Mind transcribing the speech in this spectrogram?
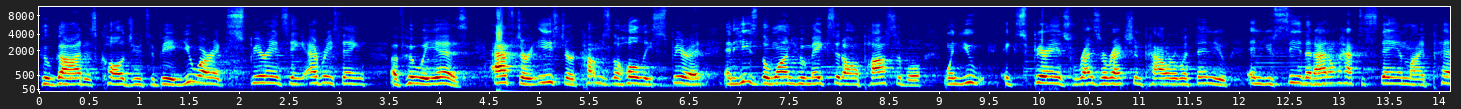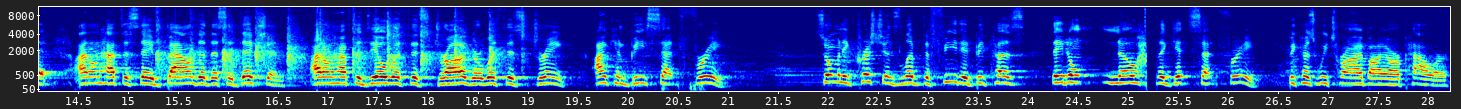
who God has called you to be. You are experiencing everything of who He is. After Easter comes the Holy Spirit, and He's the one who makes it all possible. When you experience resurrection power within you, and you see that I don't have to stay in my pit, I don't have to stay bound to this addiction, I don't have to deal with this drug or with this drink, I can be set free. So many Christians live defeated because they don't know how to get set free, because we try by our power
